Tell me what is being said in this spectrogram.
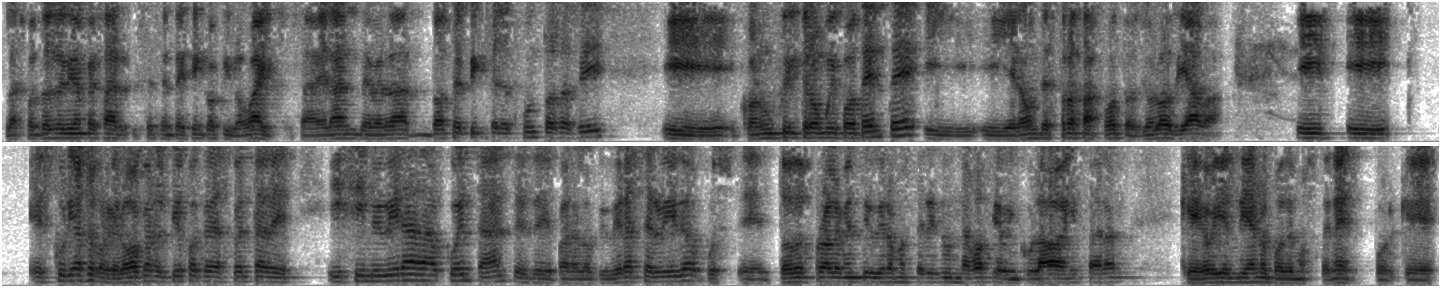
las fotos debían pesar 65 kilobytes. O sea, eran de verdad 12 píxeles juntos así y con un filtro muy potente y, era un destroza fotos. Yo lo odiaba. Y, es curioso porque luego con el tiempo te das cuenta de, y si me hubiera dado cuenta antes de para lo que hubiera servido, pues eh, todos probablemente hubiéramos tenido un negocio vinculado a Instagram que hoy en día no podemos tener, porque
